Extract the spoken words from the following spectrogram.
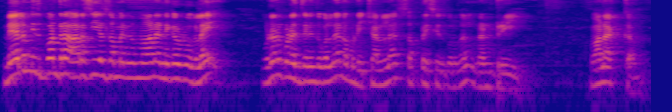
மேலும் இது போன்ற அரசியல் சம்பந்தமான நிகழ்வுகளை உடனுக்குடன் தெரிந்து கொள்ள நம்முடைய சேனலை சப்ஸ்கிரைப் செய்து கொள்ளுங்கள். நன்றி. வணக்கம்.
